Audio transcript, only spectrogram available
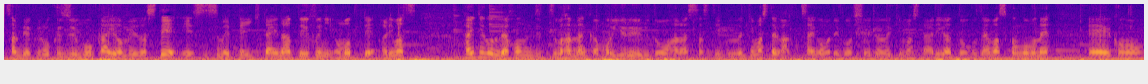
365回を目指して、え進めていきたいなというふうに思っております。はいということで本日は なんかもうゆるゆるとお話しさせていただきましたが最後までご視聴いただきましてありがとうございます。今後もね、えー、この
